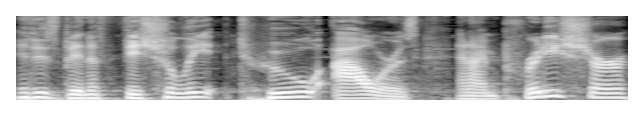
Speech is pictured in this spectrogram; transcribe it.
it has been officially two hours, and I'm pretty sure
